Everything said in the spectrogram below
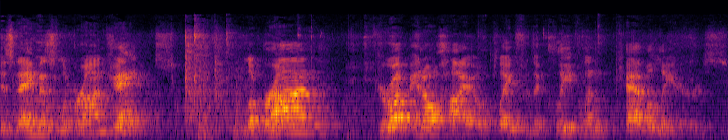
His name is LeBron James. LeBron grew up in Ohio, played for the Cleveland Cavaliers,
